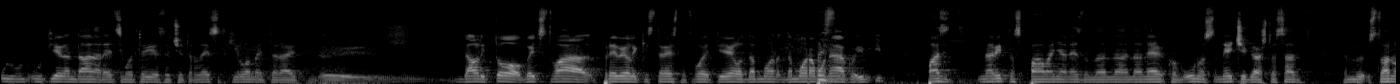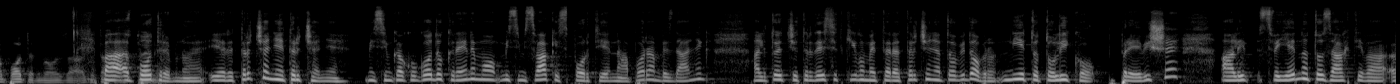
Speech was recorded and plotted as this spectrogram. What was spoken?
u, u tjedan dana, recimo 30-40 km, da li to već stvara preveliki stres na tvoje tijelo, da, mora, da moramo Pa nekako i, i paziti na ritam spavanja, ne znam, na, na, na nekakav unos nečega što sad stvarno potrebno za, za Pa potrebno je, jer trčanje je trčanje. Mislim, kako god okrenemo, mislim, svaki sport je naporan, bez daljnjeg, ali to je 40 km trčanja, to bi dobro. Nije to toliko previše, ali svejedno to zahtjeva, e,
